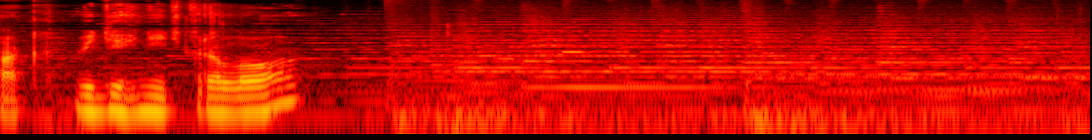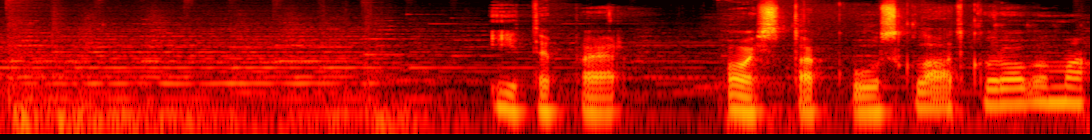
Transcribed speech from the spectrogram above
Так, відігніть крило. І тепер ось таку складку робимо.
